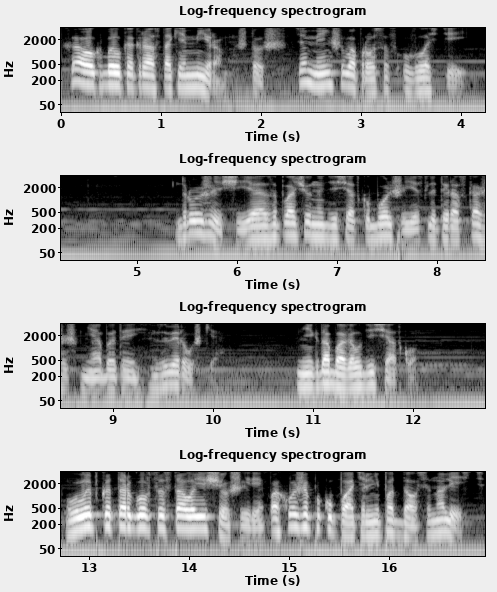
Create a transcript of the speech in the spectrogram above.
Хаук был как раз таким миром. Что ж, тем меньше вопросов у властей. «Дружище, я заплачу на десятку больше, если ты расскажешь мне об этой зверушке». Ник добавил десятку. Улыбка торговца стала еще шире. Похоже, покупатель не поддался на лесть.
